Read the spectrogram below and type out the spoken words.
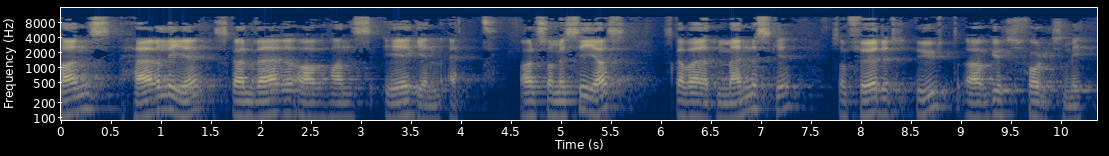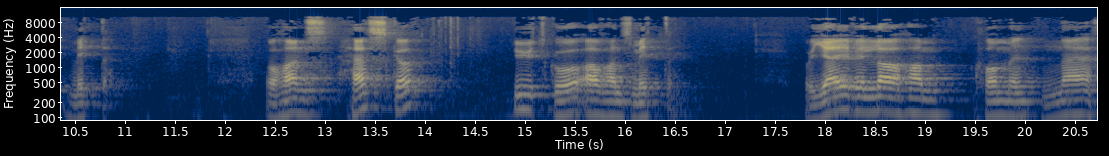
Hans herlige skal være av hans egen ett. Altså Messias skal være et menneske som fødes ut av Guds folks midte. Og hans hersker utgå av hans midte. Og jeg vil la ham komme nær,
